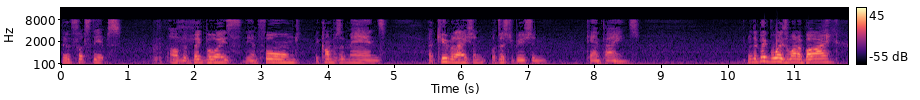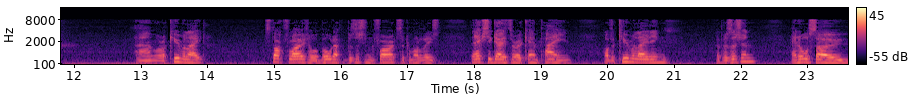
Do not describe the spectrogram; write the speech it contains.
the footsteps of the big boys, the informed, the composite man's accumulation or distribution campaigns. When the big boys want to buy um, or accumulate stock float or build up a position in forex or commodities, they actually go through a campaign of accumulating a position and also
